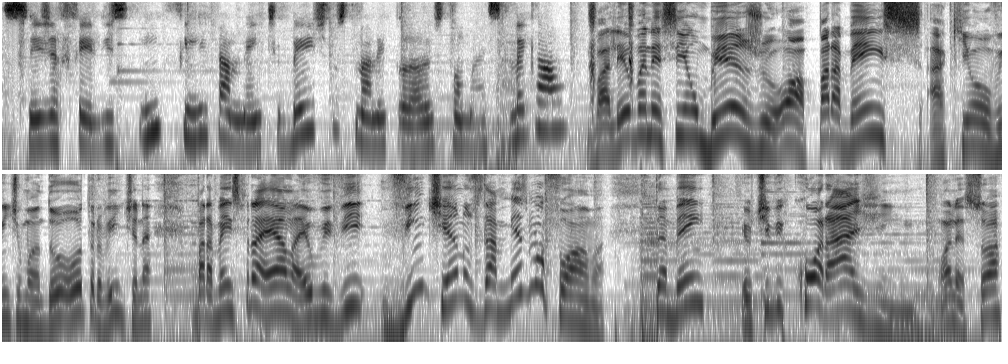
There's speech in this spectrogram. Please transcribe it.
Seja feliz infinitamente. Beijos na litoral, estou mais legal. Valeu, Vanessinha, um beijo. Ó, parabéns. Aqui o ouvinte mandou, outro ouvinte, né? Parabéns para ela. Eu vivi 20 anos da mesma forma. Também eu tive coragem. Olha só.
